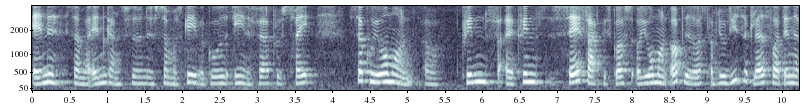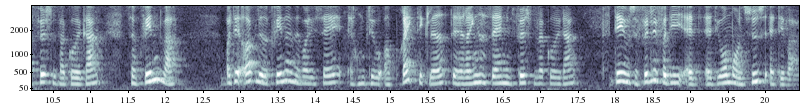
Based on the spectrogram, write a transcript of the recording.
Anne, som var andengangsfødende, som måske var gået 41 plus 3, så kunne jordmoren og kvinden, øh, kvinden sagde faktisk også, og jordmoren oplevede også, og blev lige så glad for, at den her fødsel var gået i gang, som kvinden var. Og det oplevede kvinderne, hvor de sagde, at hun blev oprigtig glad, da jeg ringede og sagde, at min fødsel var gået i gang. Det er jo selvfølgelig fordi, at, at jordmoren synes, at det var,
